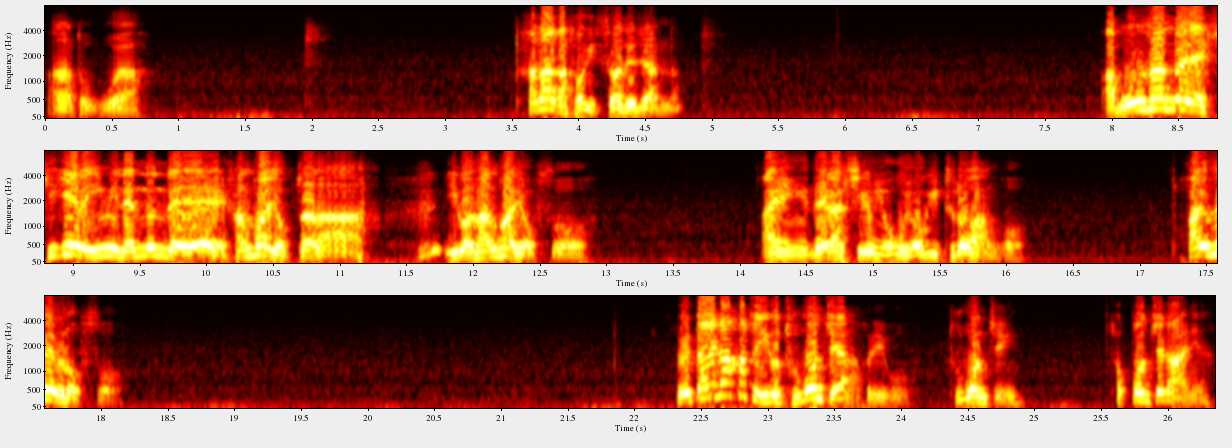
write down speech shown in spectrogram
하나 더, 뭐야? 하나가 더 있어야 되지 않나? 아, 뭔 상관이야. 기계는 이미 냈는데, 상관이 없잖아. 이건 상관이 없어. 아니, 내가 지금 요거 여기 들어간 거. 환생은 없어. 그리고 딸각까지 이거 두 번째야. 그리고 두 번째. 첫 번째가 아니야.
